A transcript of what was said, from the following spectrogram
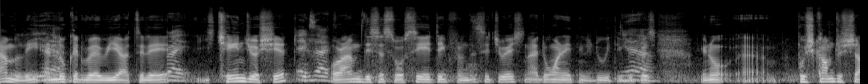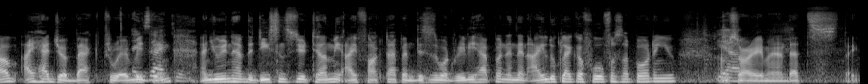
family, and look at where we are today. Right. You Change your shit, Exactly. or I'm disassociating from this situation. I don't want anything to do with you Yeah. because, you know, uh, push come to shove, I had your back through everything, Exactly. and you didn't have the decency to tell me I fucked up and this is what really happened, and then I look like a fool for supporting you. I'm sorry, man. That's like,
